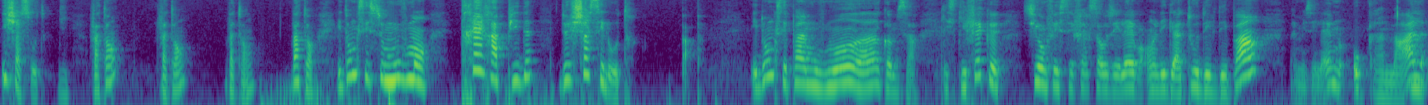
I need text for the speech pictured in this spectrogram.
il chasse l'autre. Il dit va-t'en, va-t'en, va-t'en, va-t'en. Et donc c'est ce mouvement très rapide de chasser l'autre. Et donc, c'est pas un mouvement hein, comme ça. Et ce qui fait que si on fait faire ça aux élèves en legato dès le départ, Ben, mes élèves n'ont aucun mal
